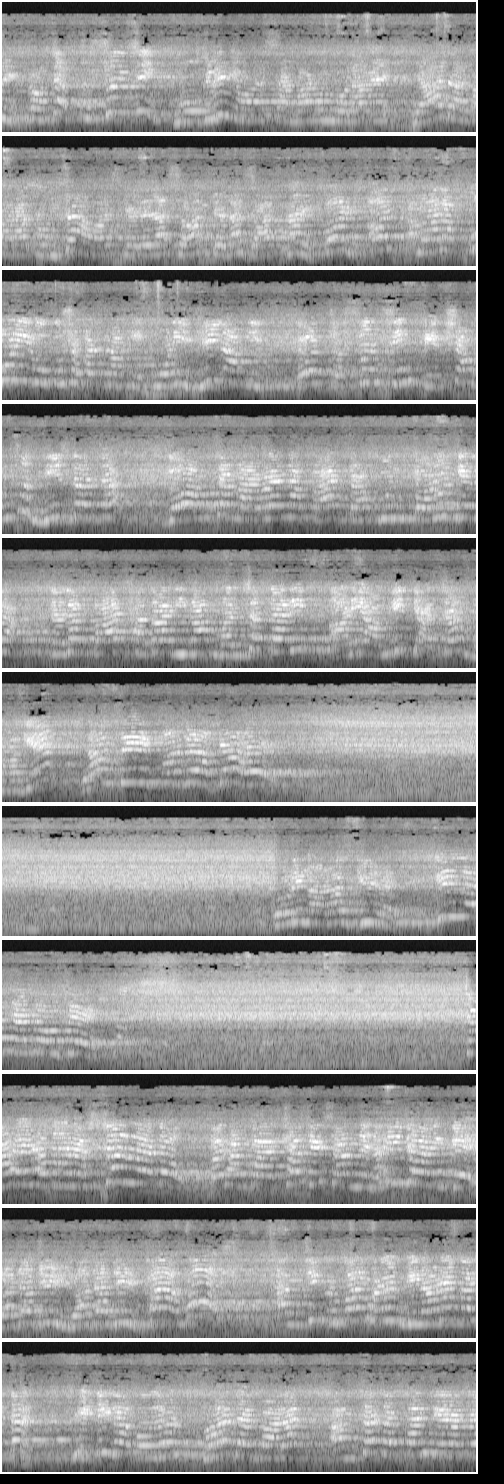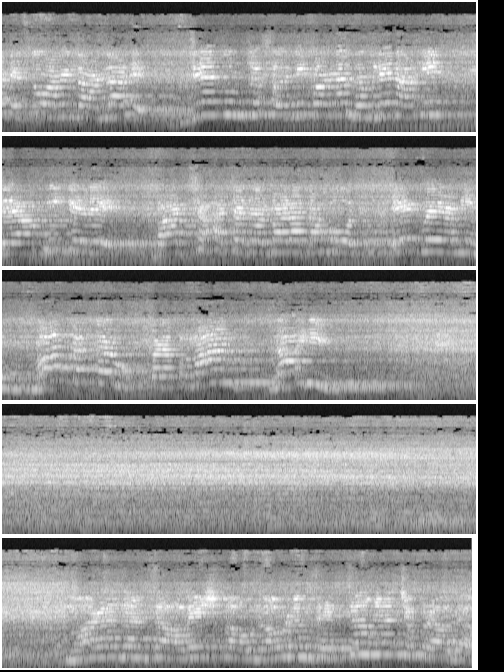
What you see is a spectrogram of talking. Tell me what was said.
Singh process Singh. Mowgli रिवाज सांभाळून बोलावे. या President Sarvesh Paul Aurangzeb Sangha Chakrala.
